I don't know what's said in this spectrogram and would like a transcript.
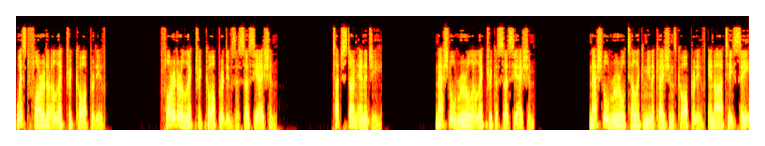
West Florida Electric Cooperative. Florida Electric Cooperatives Association. Touchstone Energy. National Rural Electric Association. National Rural Telecommunications Cooperative NRTC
